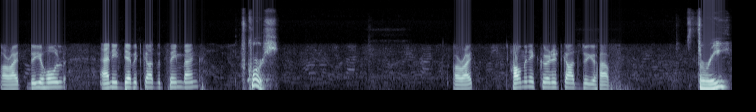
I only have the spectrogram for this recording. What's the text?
All right. Do you hold any debit card with same bank? Of course. All right. How many credit cards do you have? Three.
